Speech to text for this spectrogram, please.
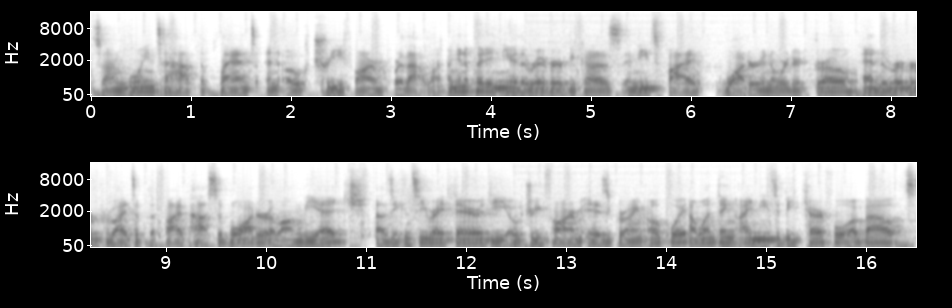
So I'm going to have to plant an oak tree farm for that one. I'm going to put it near the river because it needs five water in order to grow. And the river provides up to five passive water along the edge. As you can see right there, the oak tree farm is growing oak wood. Now, one thing I need to be careful about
